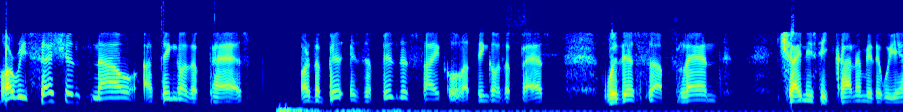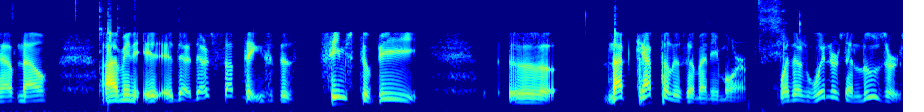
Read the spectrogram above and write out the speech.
are recessions now a thing of the past? Or the is the business cycle a thing of the past? with this uh, planned Chinese economy that we have now. I mean, it, it, there, there's something that seems to be uh, not capitalism anymore, where there's winners and losers.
